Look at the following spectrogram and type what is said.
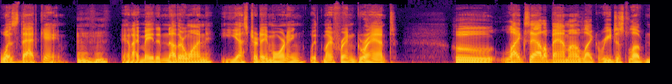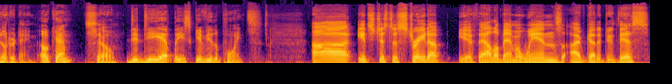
was that game. Mm-hmm. And I made another one yesterday morning with my friend Grant, who likes Alabama like Regis loved Notre Dame. Okay. So Did he at least give you the points? uh, it's just a straight up if Alabama wins, I've got to do this.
